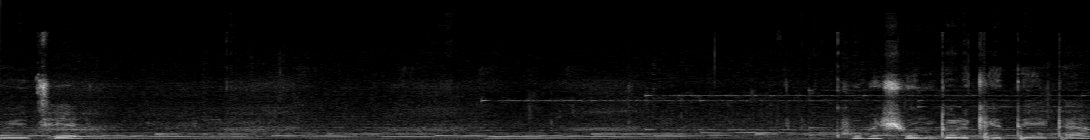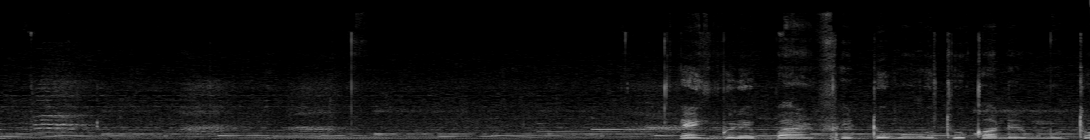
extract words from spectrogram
হয়েছে। খুবই সুন্দর খেতে এটা। একবারে পারফেক্ট ডোমাও দোকানের মতো।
